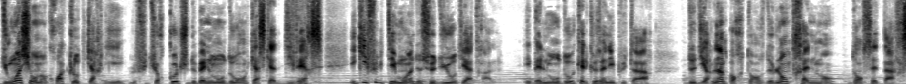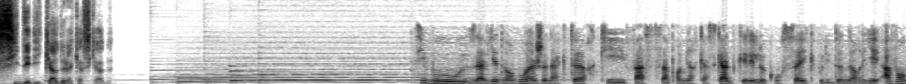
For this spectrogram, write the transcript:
Du moins si on en croit Claude Carlier, le futur coach de Belmondo en cascades diverses et qui fut le témoin de ce duo théâtral. Et Belmondo, quelques années plus tard, de dire l'importance de l'entraînement dans cet art si délicat de la cascade. Si vous aviez devant vous un jeune acteur qui fasse sa première cascade, quel est le conseil que vous lui donneriez avant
